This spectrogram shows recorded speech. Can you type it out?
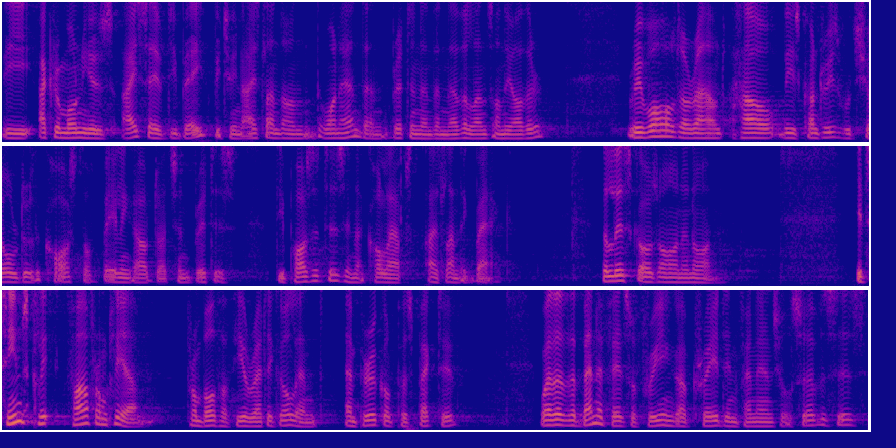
The acrimonious Icesave debate between Iceland on the one hand and Britain and the Netherlands on the other revolved around how these countries would shoulder the cost of bailing out Dutch and British depositors in a collapsed Icelandic bank. The list goes on and on. It seems far from clear, from both a theoretical and empirical perspective, whether the benefits of freeing up trade in financial services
